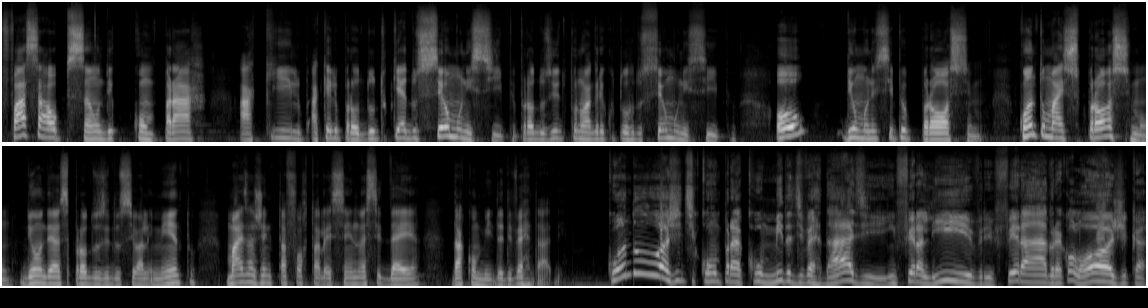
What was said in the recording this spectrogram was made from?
faça a opção de comprar aquilo, aquele produto que é do seu município, produzido por um agricultor do seu município, ou de um município próximo. Quanto mais próximo de onde é produzido o seu alimento, mais a gente está fortalecendo essa ideia da comida de verdade. Quando a gente compra comida de verdade em feira livre, feira agroecológica,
